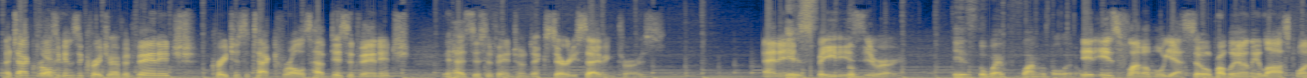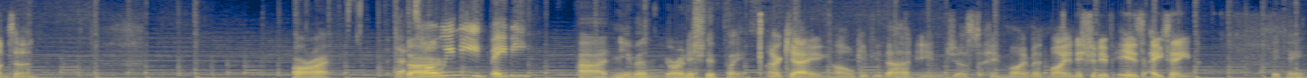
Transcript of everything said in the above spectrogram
Attack rolls Yeah. against a creature have advantage. Creatures' attack rolls have disadvantage. It has disadvantage on dexterity saving throws. And its Is speed is zero. Is the web flammable at all? It is flammable, yes, so it'll probably only last one turn. Alright. That's So- all we need, baby. Uh, Newman, your initiative, please. Okay, I'll give you that in just a moment. My initiative is 18. 18.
